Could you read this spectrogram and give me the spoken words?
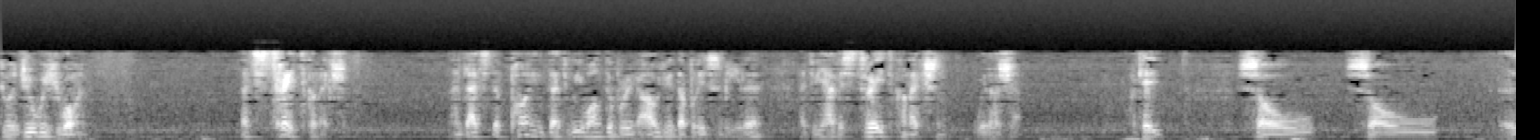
to a Jewish woman. That's straight connection. And that's the point that we want to bring out with the Bris Milah, that we have a straight connection with Hashem. Okay? So, so, uh,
